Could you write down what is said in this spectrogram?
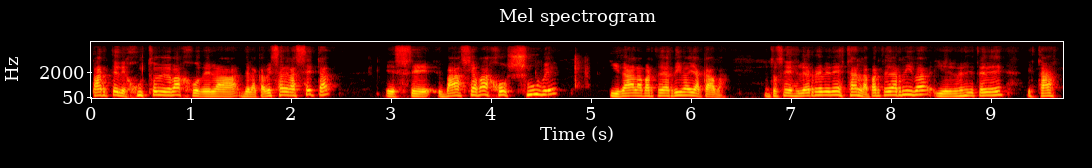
parte de justo debajo de la, de la cabeza de la eh, se va hacia abajo, sube y da a la parte de arriba y acaba. Entonces el RBD está en la parte de arriba y el NTD está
